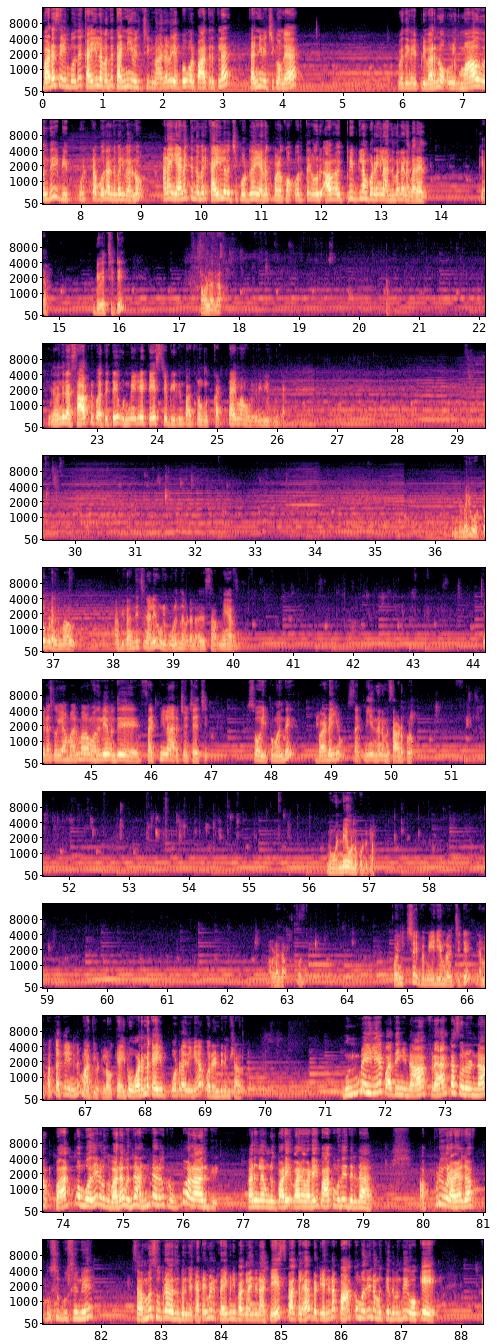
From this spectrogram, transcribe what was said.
வடை செய்யும்போது கையில் வந்து தண்ணி வச்சுக்கணும். அதனால எப்பவும் ஒரு பாத்திரத்தில் தண்ணி வச்சுக்கோங்க. பார்த்தீங்களா இப்படி வரணும். உங்களுக்கு மாவு வந்து இப்படி உருட்டும் போது அந்த மாதிரி வரணும். ஆனால் எனக்கு இந்த மாதிரி கையில் வச்சு போட்டு தான் எனக்கு பழக்கம். ஒருத்தர் ஒரு அவ- இப்படி இப்படிலாம் போடுறீங்களா? அந்த மாதிரிலாம் எனக்கு வராது. ஓகே இப்படி வச்சுட்டு அவ்வளோதான் இதை வந்து நான் சாப்பிட்டு பார்த்துட்டு உண்மையிலேயே டேஸ்ட் எப்படி இருக்குன்னு பார்த்துட்டு உங்களுக்கு கட்டாயமாக உங்களுக்கு ரிவ்யூ கொடுக்குறேன். இந்த மாதிரி ஒட்டக்கூடாது மாவு. அப்படி வந்துச்சுனாலே உங்களுக்கு உளுந்த விடணும் அது செம்மையாக இருக்கும். எனக்கு என் மருமக முதலே வந்து சட்னிலாம் அரைச்சி வச்சாச்சு. ஸோ இப்போ வந்து வடையும் சட்னியும் தான் நம்ம சாப்பிட போகிறோம் இன்னும் ஒன்றே ஒன்று போட்டுக்கலாம். அவ்வளோதான் போதும். கொஞ்சம் இப்போ மீடியமில் வச்சுட்டு நம்ம பக்கத்துலேயே நின்று மாற்றி விட்டுலாம் ஓகே இப்போ உடனே கை போட்டுறாதீங்க ஒரு ரெண்டு நிமிஷம் ஆகட்டும். உண்மையிலேயே பார்த்தீங்கன்னா ஃப்ராங்காக சொல்லணும்னா பார்க்கும் போதே நமக்கு வடை வந்து அந்த அளவுக்கு ரொம்ப அழகாக இருக்குது பாருங்களேன் உங்களுக்கு படை வட வடையை பார்க்கும் போதே தெரியுதா? அப்படி ஒரு அழகாக புசு புசுன்னு செம்ம சூப்பராக வருது பாருங்க. கட்டாயமாக ட்ரை பண்ணி பார்க்கலாம். இந்த நான் டேஸ்ட் பார்க்கல பட் என்னென்னா பார்க்கும் போதே நமக்கு இது வந்து ஓகே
